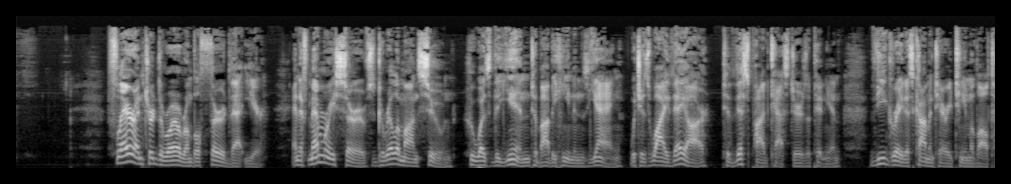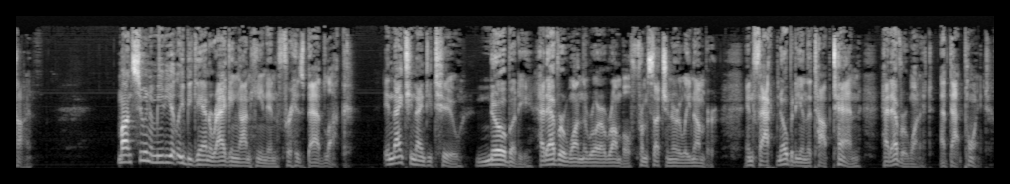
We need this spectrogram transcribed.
Flair entered the Royal Rumble third that year, and if memory serves, Gorilla Monsoon, who was the yin to Bobby Heenan's yang, which is why they are, to this podcaster's opinion, the greatest commentary team of all time. Monsoon immediately began ragging on Heenan for his bad luck. In 1992, nobody had ever won the Royal Rumble from such an early number. In fact, nobody in the top 10 had ever won it at that point.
